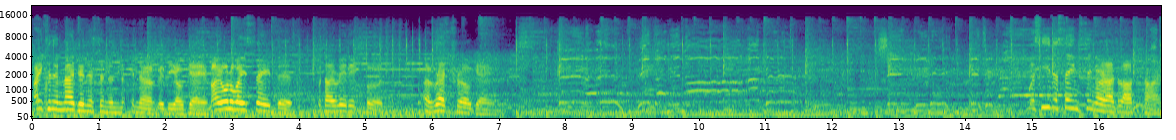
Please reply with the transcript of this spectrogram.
I can imagine this in a, in a video game. I always say this, but I really could. A retro game. Was he the same singer as last time?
